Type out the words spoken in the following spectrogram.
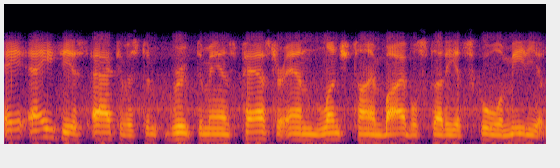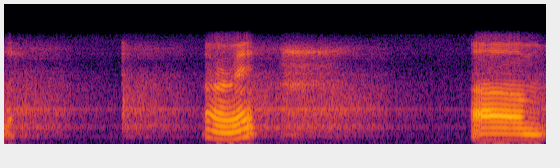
atheist activist group demands pastor end lunchtime Bible study at school immediately. All right. Um,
